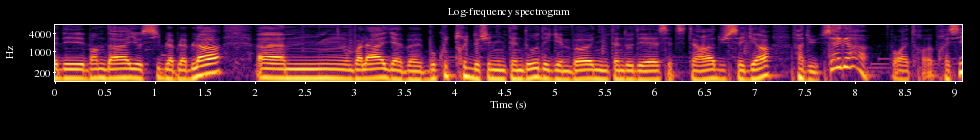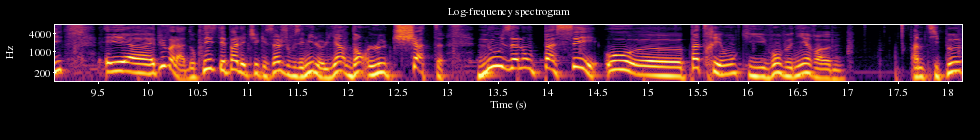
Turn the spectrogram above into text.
a des Bandai aussi, blablabla, voilà, il y a bah, beaucoup de trucs de chez Nintendo, des Game Boy, Nintendo DS, etc., du Sega, enfin du Sega pour être précis. Euh, et, puis voilà, donc n'hésitez pas à aller checker ça, je vous ai mis le lien dans le chat. Nous allons passer aux euh, Patreon qui vont venir... Euh, un petit peu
